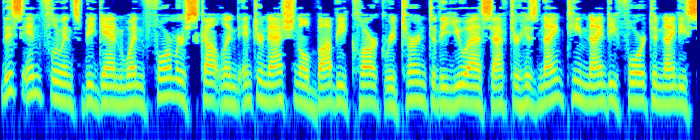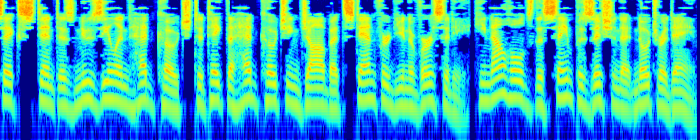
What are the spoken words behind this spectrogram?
This influence began when former Scotland international Bobby Clark returned to the US after his 1994–96 stint as New Zealand head coach to take the head coaching job at Stanford University he now holds the same position at Notre Dame.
